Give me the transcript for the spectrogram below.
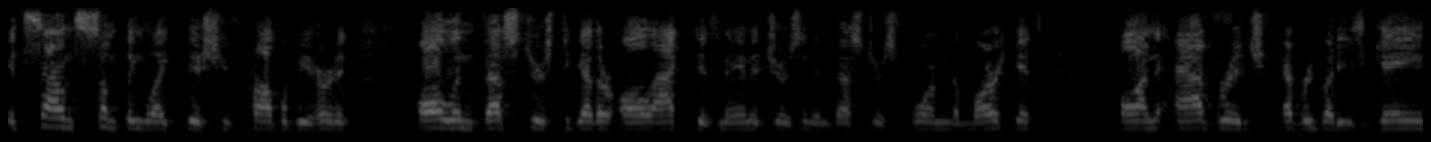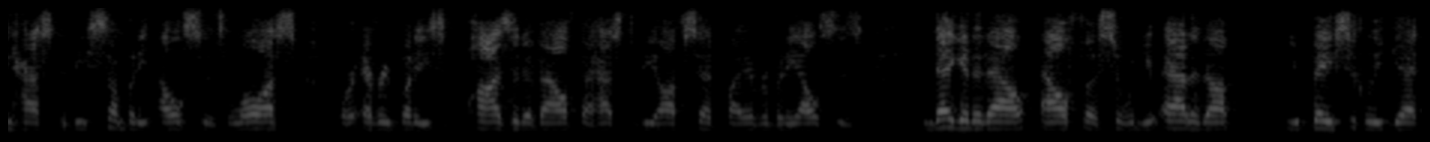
It sounds something like this. You've probably heard it. All investors together, all active managers and investors form the market on average, everybody's gain has to be somebody else's loss, or everybody's positive alpha has to be offset by everybody else's negative al alpha. So when you add it up, you basically get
